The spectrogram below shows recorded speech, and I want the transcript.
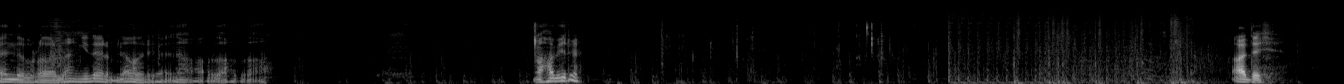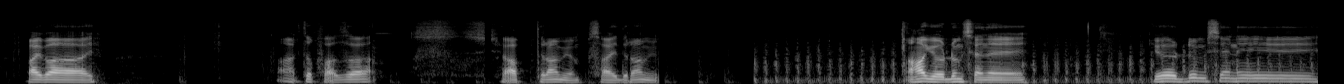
Ben de buralardan giderim. Ne var yani? Allah Allah. Aha biri. Hadi. Bay bay. Artık fazla şey yaptıramıyorum, saydıramıyorum. Aha gördüm seni. Gördüm seni.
